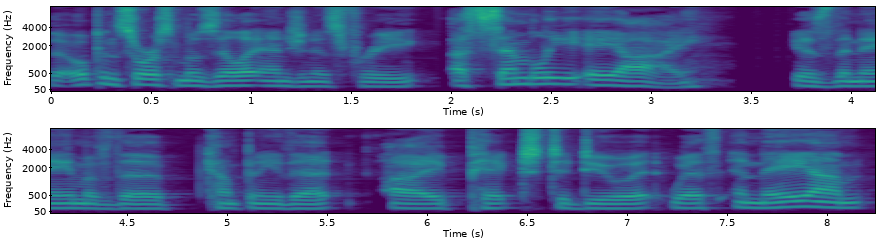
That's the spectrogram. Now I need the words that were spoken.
the open source mozilla engine is free. Assembly ai is the name of the company that i picked to do it with. And they um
